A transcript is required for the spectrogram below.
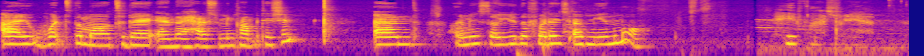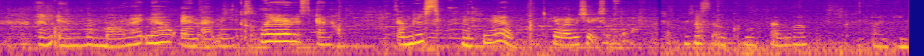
I went to the mall today and I had a swimming competition, and let me show you the footage of me in the mall. Hey Flash fam, I'm in the mall right now and I'm in Claire's and I'm just looking around. Here, let me show you some stuff. This is so cool. I love biking.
